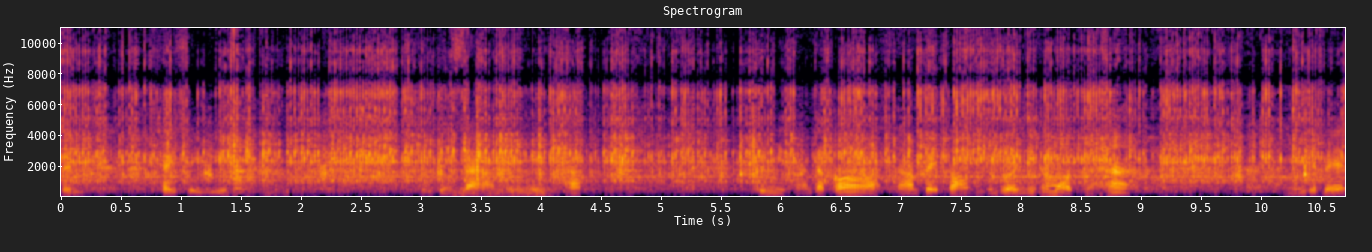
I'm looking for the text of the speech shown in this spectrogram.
ศิริชัยศรีนี่เป็นสามเทนนิสครับคือมีสนามตะก้อสนามเปตองมีบริเวณนี้ทั้งหมดนะฮะอันนี้จะเป็น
